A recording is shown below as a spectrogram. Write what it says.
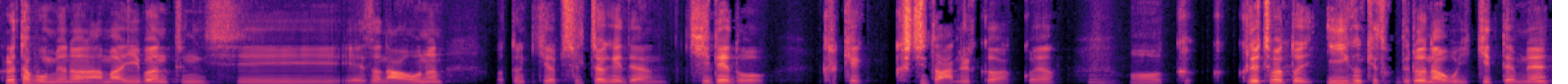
그렇다 보면은 아마 이번 증시에서 나오는 어떤 기업 실적에 대한 기대도 그렇게 크지도 않을 것 같고요. 어, 그, 그- 그렇지만 또 이익은 계속 늘어나고 있기 때문에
